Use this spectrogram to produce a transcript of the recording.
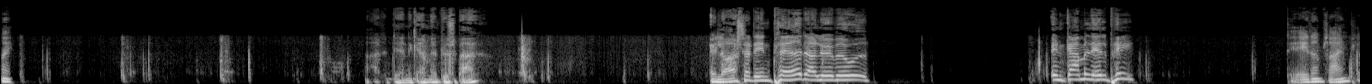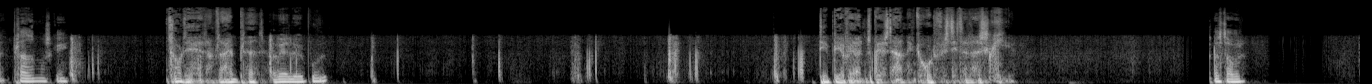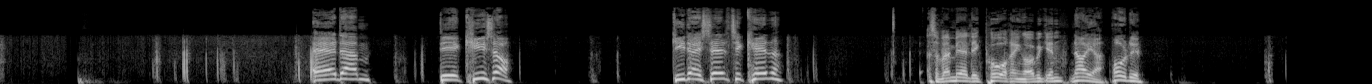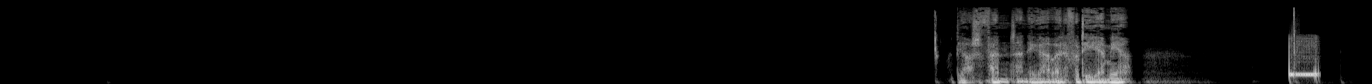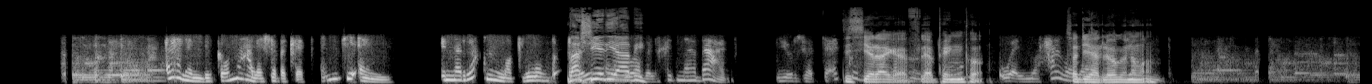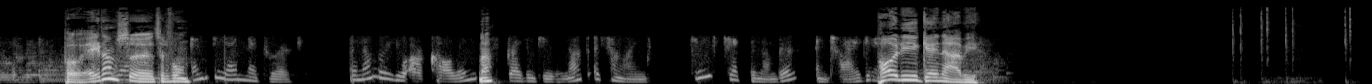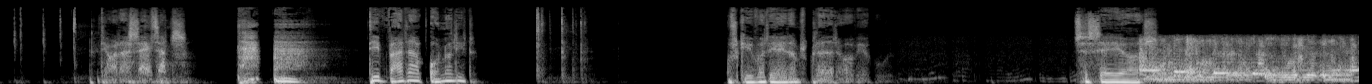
Nej. Ej, det bliver han gerne med at blive sparket. Eller også er det en plade, der er løbet ud. En gammel LP. Det er Adams egen pla- plade, måske. Jeg tror, det er Adams egen plade, der er ved at løbe ud. Det bliver verdens bedste anekdote, hvis det er der, der sker. Der stopper det. Adam, det er kisser. Giv dig selv til kende. Altså, hvad med at lægge på og ringe op igen? Nå ja, prøv det. Det er også fanden, han ikke arbejder for DR mere. أهلا بكم على شبكة ام تي ان إن الرقم المطلوب Hvad siger de, غير Abi? موضوع بالخدمة بعد يرجى التأكد De siger, der ikke er من flere penge på. والمحاولة Så de har lukket nummeret. På Adams øh, telefon? MTN network. The number you are calling Nå. is presently not assigned. Please check the number and try again. Prøv lige igen, Abi. Det var da satans. Det var da underligt. Måske var det Adams plade, der var ved at gå ud. Så sagde jeg også,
